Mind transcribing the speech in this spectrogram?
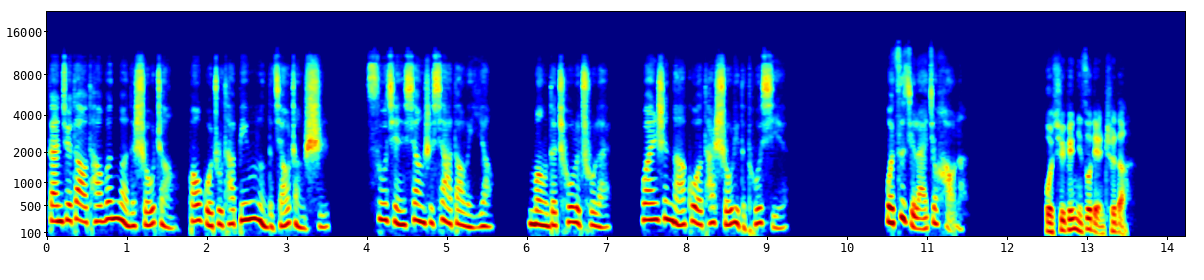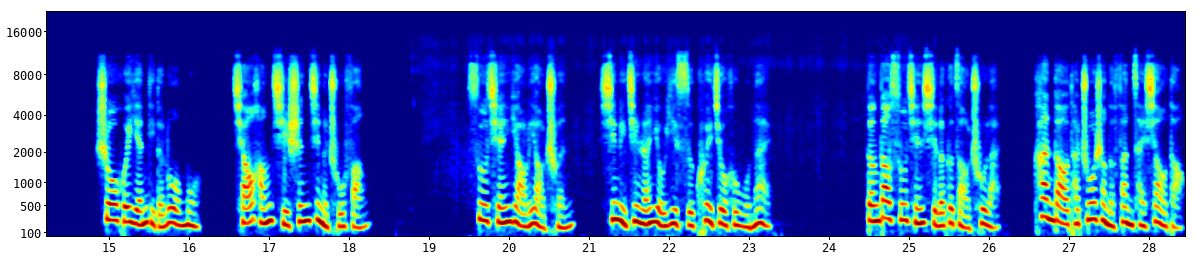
感觉到他温暖的手掌包裹住他冰冷的脚掌时，苏浅像是吓到了一样，猛地抽了出来，弯身拿过他手里的拖鞋。我自己来就好了。我去给你做点吃的。收回眼底的落寞，乔航起身进了厨房。苏浅咬了咬唇，心里竟然有一丝愧疚和无奈。等到苏浅洗了个澡出来，看到他桌上的饭菜，笑道。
